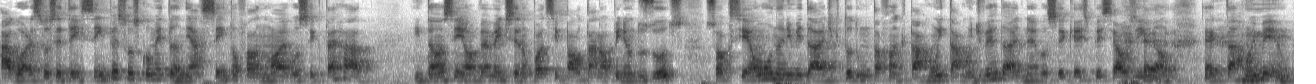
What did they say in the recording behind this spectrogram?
Agora, se você tem 100 pessoas comentando e a 100 estão falando mal, é você que tá errado. Então, assim, obviamente, você não pode se pautar na opinião dos outros, só que se é uma unanimidade, que todo mundo tá falando que tá ruim, tá ruim de verdade, né? Você que é especialzinho, não. É que tá ruim mesmo.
